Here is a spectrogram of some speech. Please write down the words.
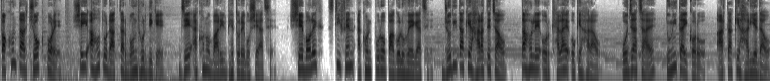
তখন তার চোখ পড়ে সেই আহত ডাক্তার বন্ধুর দিকে। যে এখনও বাড়ির ভেতরে বসে আছে। সে বলে, স্টিফেন এখন পুরো পাগল হয়ে গেছে। যদি তাকে হারাতে চাও, তাহলে ওর খেলায় ওকে হারাও। ও যা চায়, তুমি তাই করো, আর তাকে হারিয়ে দাও।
